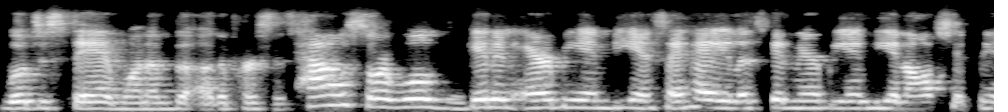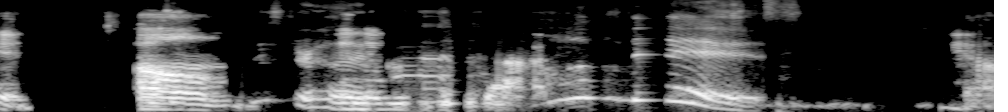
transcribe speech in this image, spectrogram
we'll just stay at one of the other person's house or we'll get an Airbnb and say, hey, let's get an Airbnb and all chip in. Um, sisterhood. And then we do that. I love this. Yeah.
